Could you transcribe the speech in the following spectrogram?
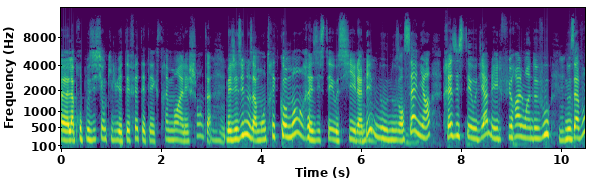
euh, la proposition qui lui était faite était extrêmement alléchante. Mhm. Mais Jésus nous a montré comment résister aussi. Et la mhm. Bible nous, nous enseigne, hein, résister au diable et il fuira loin de vous. Nous avons,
